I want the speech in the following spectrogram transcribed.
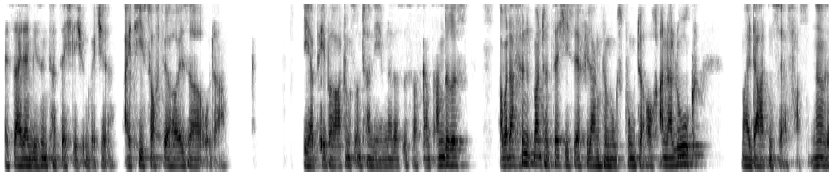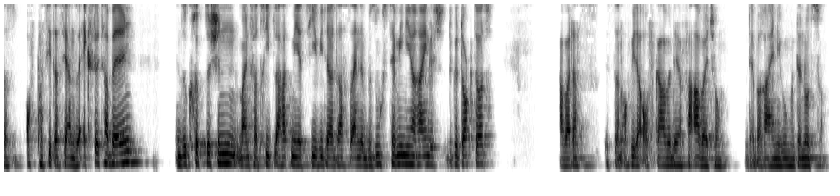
Es sei denn, wir sind tatsächlich irgendwelche IT-Softwarehäuser oder ERP-Beratungsunternehmen. Ne? Das ist was ganz anderes. Aber da findet man tatsächlich sehr viele Anknüpfungspunkte, auch analog mal Daten zu erfassen. Ne? Das, oft passiert das ja in so Excel-Tabellen, in so kryptischen. Mein Vertriebler hat mir jetzt hier wieder das seine Besuchstermine hier reingedoktert. Aber das ist dann auch wieder Aufgabe der Verarbeitung, der Bereinigung und der Nutzung.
